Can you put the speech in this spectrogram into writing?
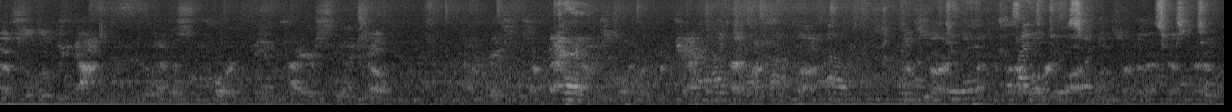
Absolutely not. We'll have to support the entire CIO. Okay. I like it like that. Oh, and when you do it, because I to do it so I can switch to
